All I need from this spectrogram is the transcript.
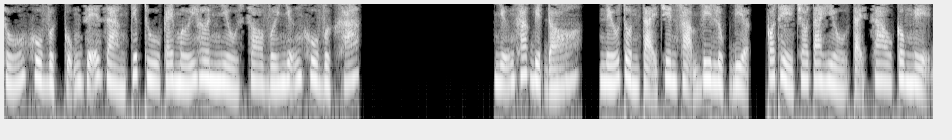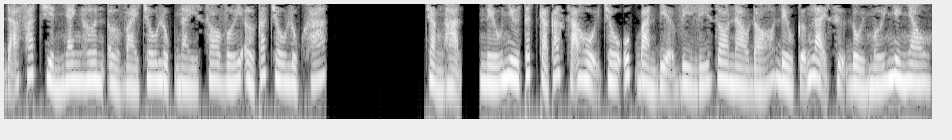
số khu vực cũng dễ dàng tiếp thu cái mới hơn nhiều so với những khu vực khác. Những khác biệt đó, nếu tồn tại trên phạm vi lục địa, có thể cho ta hiểu tại sao công nghệ đã phát triển nhanh hơn ở vài châu lục này so với ở các châu lục khác. Chẳng hạn, nếu như tất cả các xã hội châu Úc bản địa vì lý do nào đó đều cưỡng lại sự đổi mới như nhau,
